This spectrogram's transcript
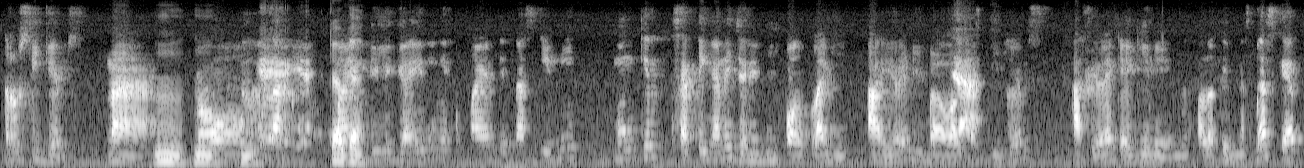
terus SEA Games nah Hmm, hmm, Oh, hmm. lah. iya. Oke, oke. main di liga ini nih pemain timnas ini mungkin settingannya jadi default lagi akhirnya dibawa Ya. ke SEA Games hasilnya kayak gini kalau timnas basket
